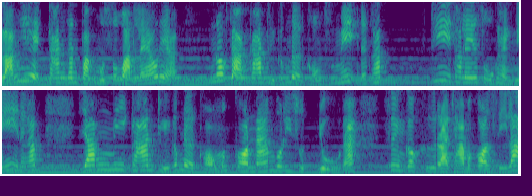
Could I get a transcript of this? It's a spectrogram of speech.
หลังเหตุการณ์กันปักหมุดสวรรค์แล้วเนี่ยนอกจากการถือกำเนิดของซูมินะครับ ที่ทะเลสูงแห่งนี้นะครับ ยังมีการถือกำเนิดของมังกรน้ำบริสุทธิ์อยู่นะ ซึ่งก็คือราชามังกรซีล่า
